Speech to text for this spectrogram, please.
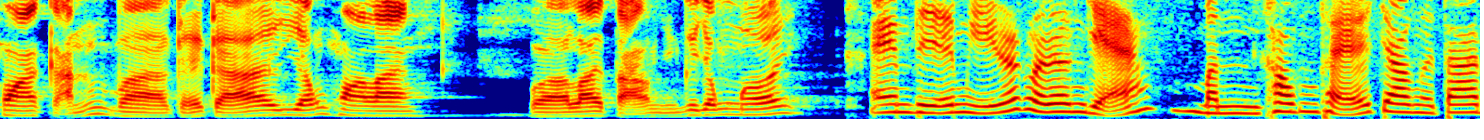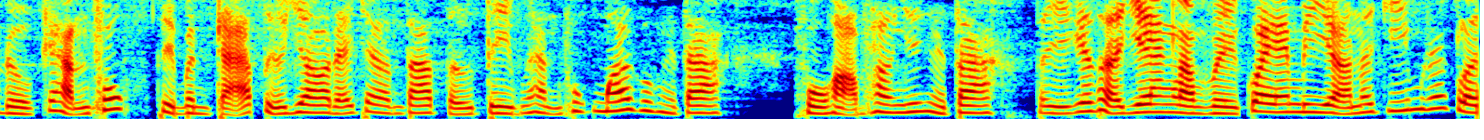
hoa cảnh và kể cả giống hoa lan và lai tạo những cái giống mới. Em thì em nghĩ rất là đơn giản Mình không thể cho người ta được cái hạnh phúc Thì mình trả tự do để cho người ta tự tìm cái hạnh phúc mới của người ta Phù hợp hơn với người ta. Tại vì cái thời gian làm việc của em bây giờ nó chiếm rất là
